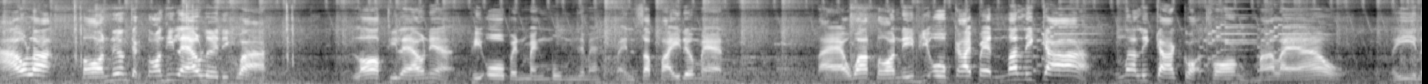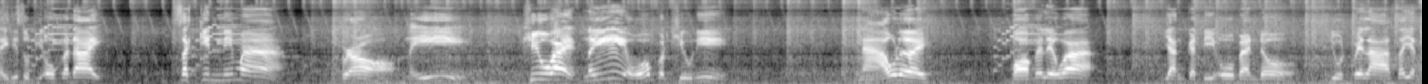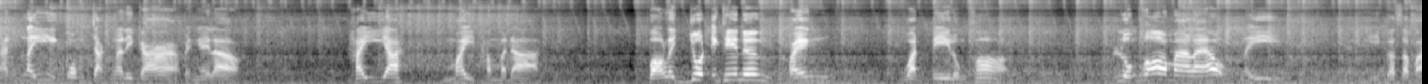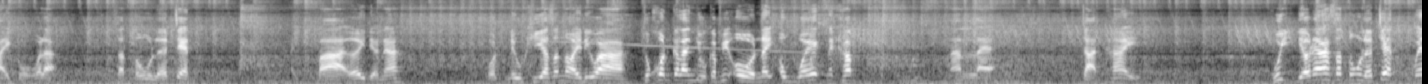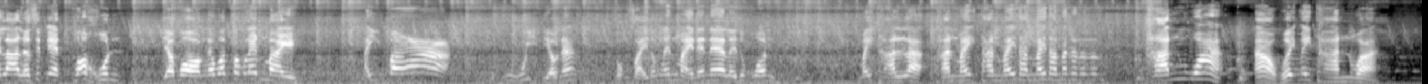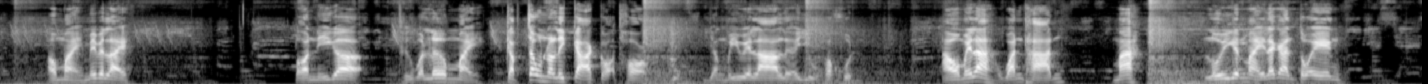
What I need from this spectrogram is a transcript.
เอาละต่อเนื่องจากตอนที่แล้วเลยดีกว่า รอบที่แล้วเนี่ยพี่โอเป็นแมงมุมใช่ไหมเป็นสไปเดอร์แมนแต่ว่าตอนนี้พี่โอกลายเป็นนาฬิกา นาฬิกาเกาะทองมาแล้ว นี่ในที่สุดพี่โอก็ได้ สกินนี้มาบรอนี่คิวไว้นี่โอ้กดคิวนี่ หนาวเลย บอกได้เลยว่ายังกับดีโอแบรนโด หยุดเวลาซะอย่างนั้นนี่กงจักรนาฬิกาเป็นไงล่ะไฮยะไม่ธรรมดา บอกเลยหยุดอีกทีหนึ่งเป่งหวัดดีหลวงพ่อ หลวงพ่อมาแล้วนี่อย่างนี้ก็สบายโกละศัตรูเหลือเจ็ดไอ้บ้าเอ้ยเดี๋ยวนะ กดนิวเคลียร์ซะหน่อยดีกว่า ทุกคนกำลังอยู่กับพี่โอใน Awake นะครับ นั่นแหละ จัดให้ หุยเดี๋ยวนะศัตรูเหลือ 7 เวลาเหลือ 11 เพราะคุณอย่าบอกนะว่าต้องเล่นใหม่ ไอ้บ้าหุยเดี๋ยวนะ สงสัยต้องเล่นใหม่แน่ๆเลยทุกคน ไม่ทันล่ะทันไหมทันไหมทันไหมทันไหมทันทันทันว่ะอ้าวเฮ้ยไม่ทันว่ะ เอาใหม่ไม่เป็นไร ตอนนี้ก็ถือว่าเริ่มใหม่ กับเจ้านาฬิกาเกาะทอง ยังมีเวลาเหลืออยู่เพราะคุณ เอาไหมล่ะ วันฐานมาลุยกันใหม่แล้วกันตัวเอง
